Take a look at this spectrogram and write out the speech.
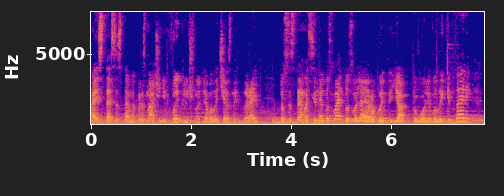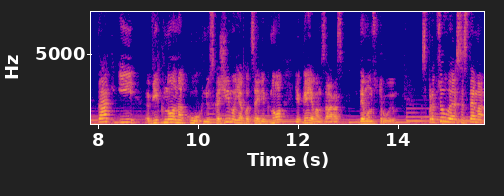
ХСТ системи призначені виключно для величезних дверей, то система Synego Slide дозволяє робити як доволі великі двері, так і вікно на кухню. Скажімо, як оце вікно, яке я вам зараз демонструю. Спрацьовує система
